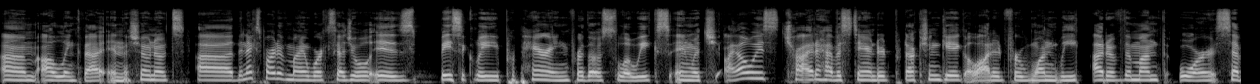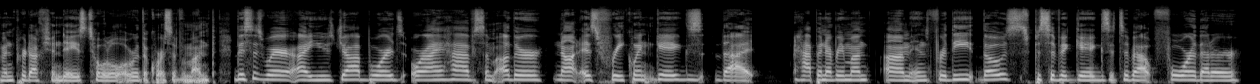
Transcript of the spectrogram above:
Um, I'll link that in the show notes. Uh, the next part of my work schedule is basically preparing for those slow weeks in which I always try to have a standard production gig allotted for one week out of the month or seven production days total over the course of a month. This is where I use job boards or I have some other not as frequent gigs that happen every month. Um, and for the those specific gigs, it's about four that are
